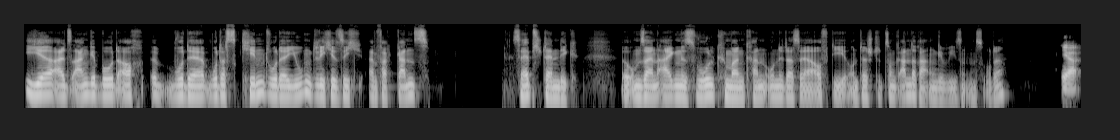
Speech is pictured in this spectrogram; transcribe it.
ihr als Angebot auch, äh, wo der, wo das Kind, wo der Jugendliche sich einfach ganz selbstständig äh, um sein eigenes Wohl kümmern kann, ohne dass er auf die Unterstützung anderer angewiesen ist, oder? Ja,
